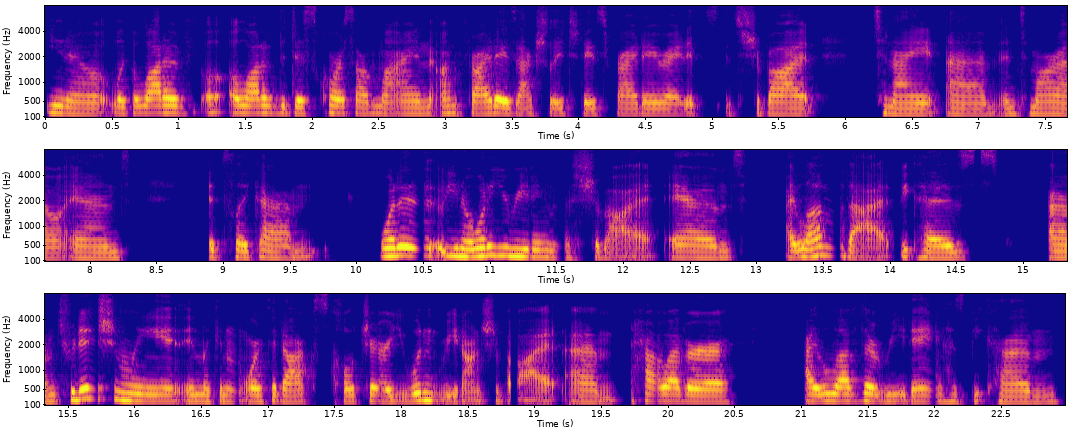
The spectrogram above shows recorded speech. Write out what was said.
you know like a lot of a lot of the discourse online on fridays actually today's friday right it's it's shabbat tonight um and tomorrow and it's like um what is you know what are you reading this shabbat and I love that because um, traditionally in like an Orthodox culture, you wouldn't read on Shabbat. Um, however, I love that reading has become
